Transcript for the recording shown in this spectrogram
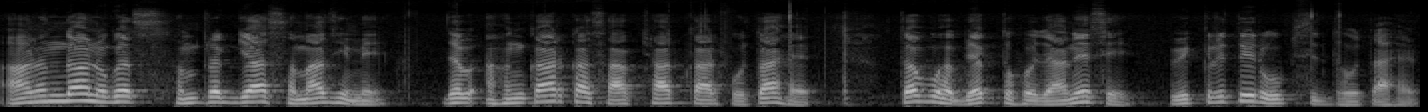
आनंदानुगत संप्रज्ञा समाधि में जब अहंकार का साक्षात्कार होता है, तब वह व्यक्त हो जाने से विकृति रूप सिद्ध होता है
